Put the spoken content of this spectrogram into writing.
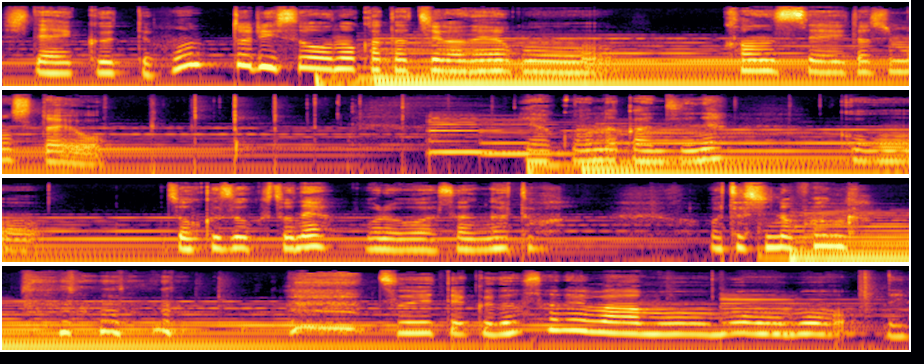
していくって本当理想の形がねもう完成いたしましたよ。いやこんな感じでねこう続々とねフォロワーさんがと私のファンが ついてくださればもうもうもう願っ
